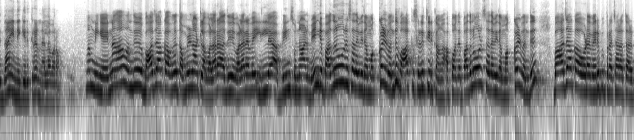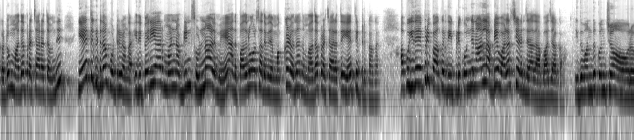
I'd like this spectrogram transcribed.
இதுதான் இன்னைக்கு இருக்கிற நிலவரம். மேம் நீங்கள் என்னதான் வந்து பாஜக வந்து தமிழ்நாட்டில் வளராது வளரவே இல்லை அப்படின்னு சொன்னாலுமே இங்கே பதினோரு சதவீத மக்கள் வந்து வாக்கு செலுத்தியிருக்காங்க. அப்போ அந்த பதினோரு சதவீத மக்கள் வந்து பாஜகவோட வெறுப்பு பிரச்சாரத்தை இருக்கட்டும் மத பிரச்சாரத்தை வந்து ஏற்றுக்கிட்டு தான் போட்டிருக்காங்க. இது பெரியார் மண் அப்படின்னு சொன்னாலுமே அந்த பதினோரு சதவீத மக்கள் வந்து அந்த மத பிரச்சாரத்தை ஏத்துட்டு இருக்காங்க அப்போ இதை எப்படி பார்க்குறது இப்படி கொஞ்ச நாளில் அப்படியே வளர்ச்சி அடைஞ்சிடாதா பாஜக? இது வந்து கொஞ்சம் ஒரு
